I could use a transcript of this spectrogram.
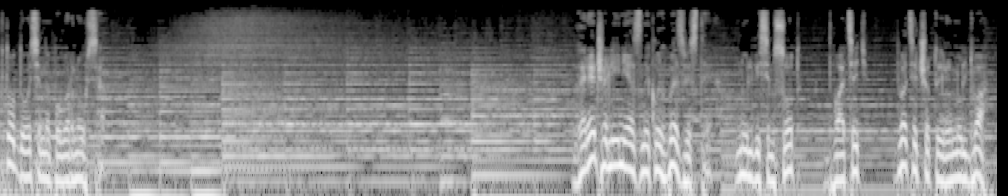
хто досі не повернувся. Гаряча лінія зниклих безвісти 0800 20 24 02.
